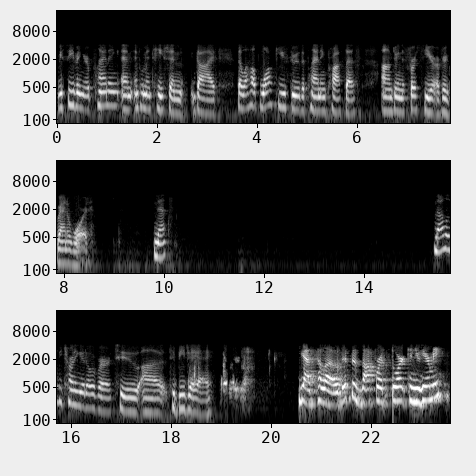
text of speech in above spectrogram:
receiving your planning and implementation guide that will help walk you through the planning process um, during the first year of your grant award. Next. Now we'll be turning it over to, uh, to BJA. Yes, hello. This is Zafra Stewart. Can you hear me?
